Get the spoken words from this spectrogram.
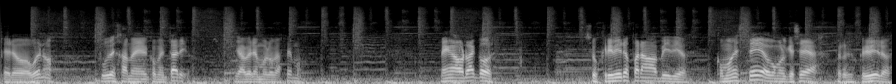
Pero bueno, tú déjame el comentario, ya veremos lo que hacemos. Venga, oracos, suscribiros para más vídeos, como este o como el que sea, pero suscribiros.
